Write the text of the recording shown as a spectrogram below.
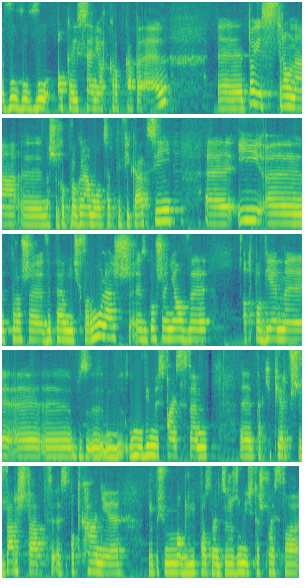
www.oksenior.pl. E, to jest strona naszego programu certyfikacji i proszę wypełnić formularz zgłoszeniowy. Odpowiemy, umówimy z Państwem taki pierwszy warsztat, spotkanie, żebyśmy mogli poznać, zrozumieć też Państwa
